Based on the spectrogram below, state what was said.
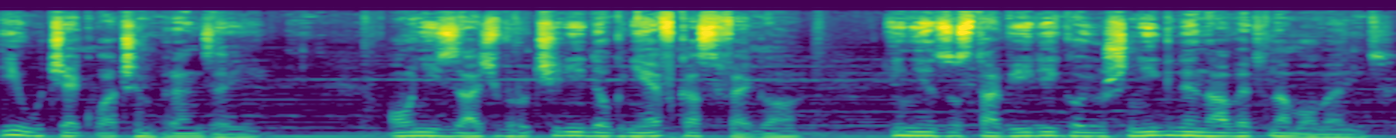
i uciekła czym prędzej. Oni zaś wrócili do gniewka swego i nie zostawili go już nigdy nawet na moment,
